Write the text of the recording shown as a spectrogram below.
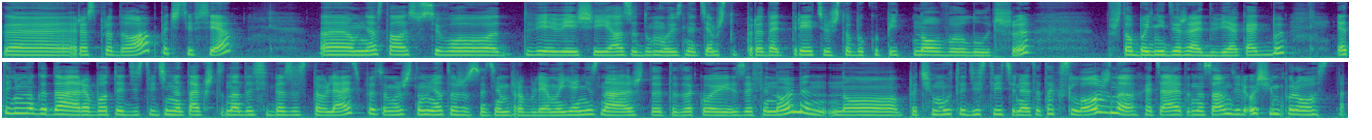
э, распродала почти все, у меня осталось всего две вещи, я задумываюсь над тем, чтобы продать третью, чтобы купить новую лучше, чтобы не держать две, как бы. Это немного, да, работает действительно так, что надо себя заставлять, потому что у меня тоже с этим проблемы. Я не знаю, что это такой за феномен, но почему-то действительно это так сложно, хотя это на самом деле очень просто.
